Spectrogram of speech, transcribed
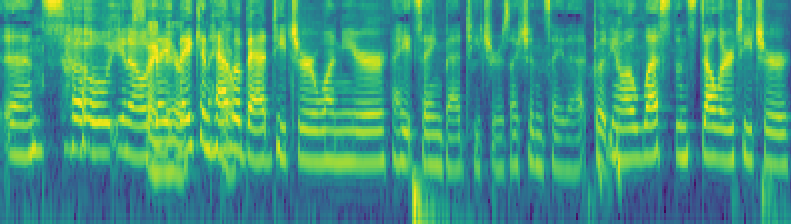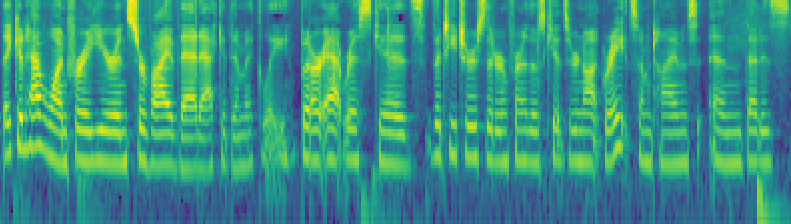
and so, you know, they, they can have a bad bad teacher one year. I hate saying bad teachers. I shouldn't say that. But, you know, a less than stellar teacher, they could have one for a year and survive that academically. But our at risk kids, the teachers that are in front of those kids are not great sometimes. And that is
